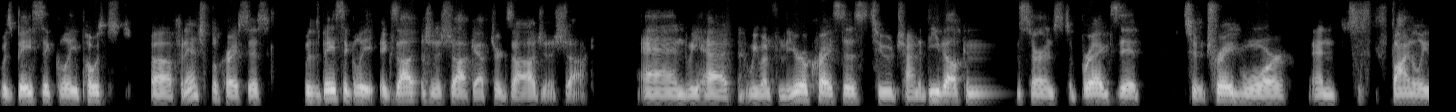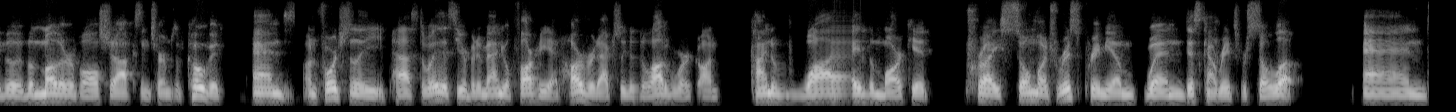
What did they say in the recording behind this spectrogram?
was basically post uh, financial crisis was basically exogenous shock after exogenous shock. And we had we went from the euro crisis to china deval concerns to brexit to trade war and finally the, the mother of all shocks in terms of covid. And unfortunately he passed away this year but emmanuel farhi at harvard actually did a lot of work on kind of why the market priced so much risk premium when discount rates were so low. And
